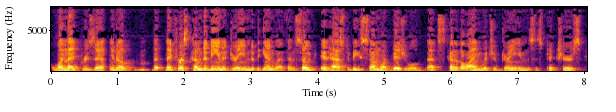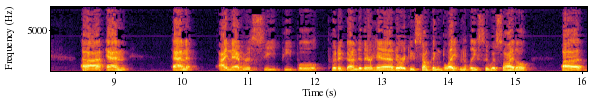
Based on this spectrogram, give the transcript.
when they present, you know, they first come to me in a dream to begin with, and so it has to be somewhat visual. That's kind of the language of dreams, is pictures, uh, and and I never see people put a gun to their head or do something blatantly suicidal. Uh,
